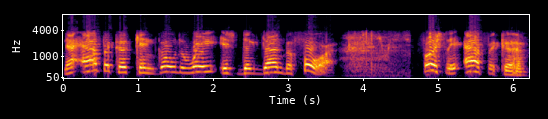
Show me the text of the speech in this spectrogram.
now africa can go the way it's done before. Firstly africa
